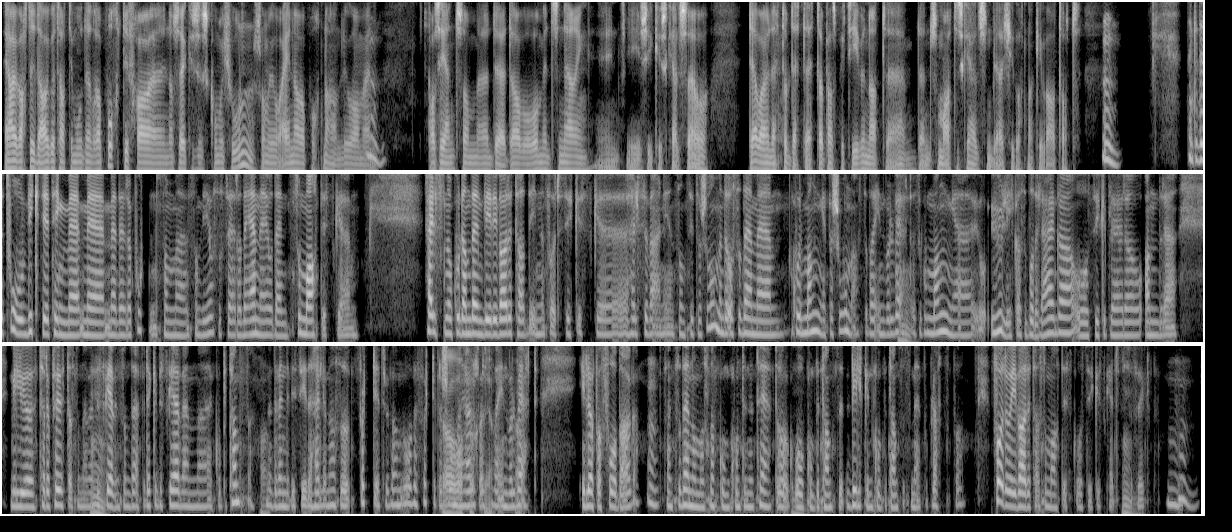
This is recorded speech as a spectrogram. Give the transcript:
jeg har jo vært i dag og tatt imot en rapport fra Undersøkelseskommisjonen, som jo en av rapportene handler jo om en Mm. pasient som eh, døde av overmedisinering i, i psykisk helse. og der var jo nettopp dette et av perspektivene at uh, den somatiske helsen blir ikke godt nok ivaretatt. Mm. Jeg tenker Det er to viktige ting med, med, med den rapporten som, som vi også ser, og det ene er jo den somatiske helsen og hvordan den blir ivaretatt innenfor psykisk eh, helsevern i en sånn situasjon, men det er også det med hvor mange personer som var involvert. Mm. Altså hvor mange ulike, altså både leger og sykepleiere og andre miljøterapeuter, som de er Mm. beskrevet som det. For det er ikke beskrevet en eh, kompetanse nødvendigvis i det heller, men altså 40, jeg tror det var over 40 personer over i alle fall som var involvert. I løpet av få dager. Mm. Så det er noe med å snakke om kontinuitet og, og kompetanse, hvilken kompetanse som er på plass på, for å ivareta somatisk og psykisk helse, Mm. selvfølgelig. Mm.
